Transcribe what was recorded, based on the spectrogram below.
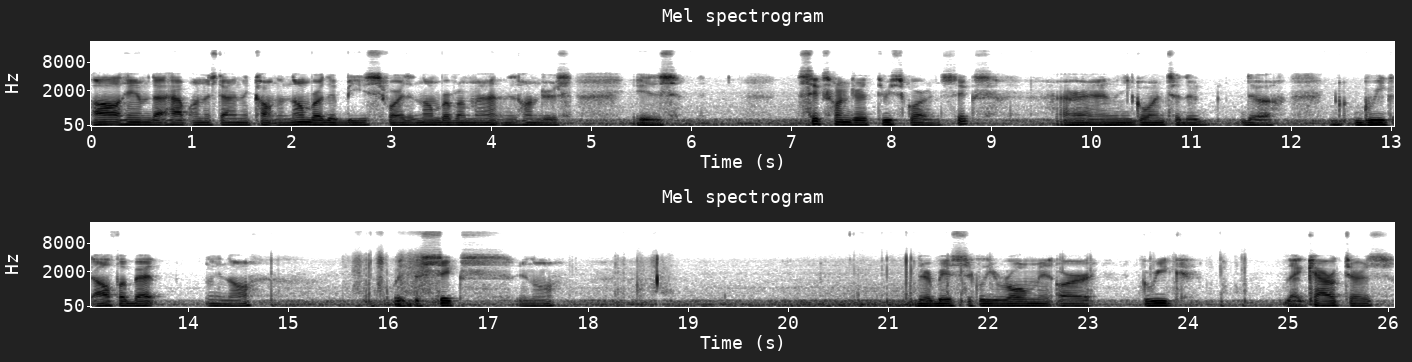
all him that have understanding count the number of the beast, for the number of a man and his hundreds is six hundred three score and six. Alright, and when you go into the the Greek alphabet, you know, with the six, you know, they're basically Roman or Greek like characters,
